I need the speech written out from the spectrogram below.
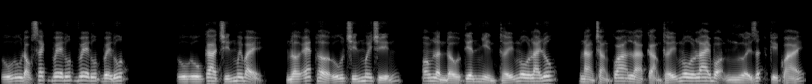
Uu đọc sách vê đút vê đút vê đút. Uuk chín mươi bảy nsu chín mươi chín, ông lần đầu tiên nhìn thấy ngô lai lúc nàng chẳng qua là cảm thấy ngô lai bọn người rất kỳ quái,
